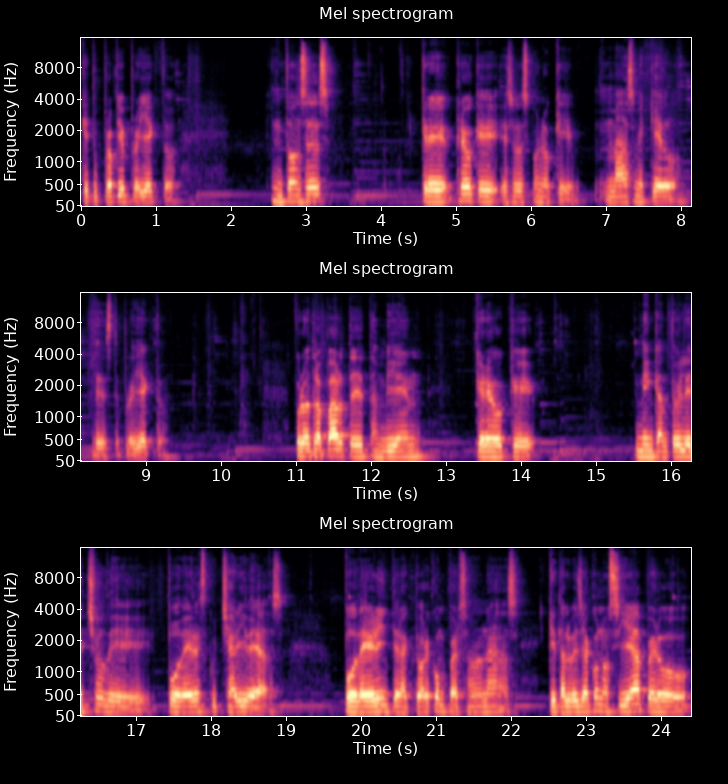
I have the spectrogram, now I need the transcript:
que tu propio proyecto. Entonces, creo que eso es con lo que más me quedo de este proyecto. Por otra parte, también creo que me encantó el hecho de poder escuchar ideas, poder interactuar con personas que tal vez ya conocía, pero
